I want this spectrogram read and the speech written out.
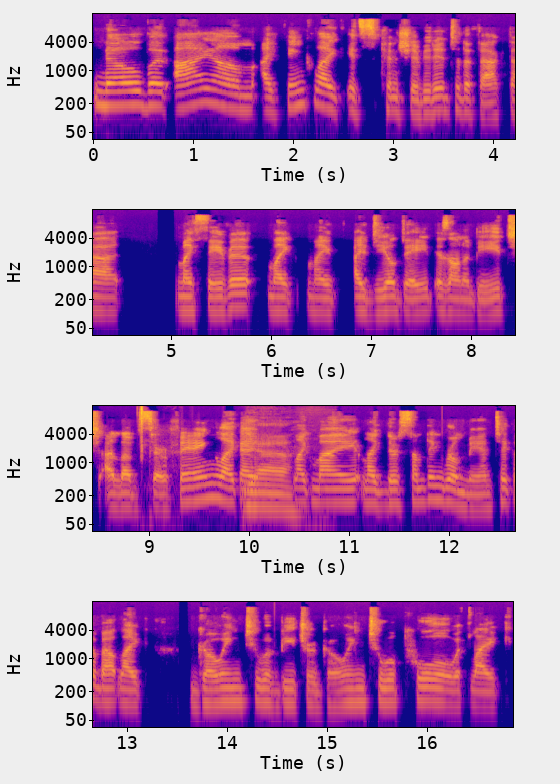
No, but I um I think like it's contributed to the fact that my favorite like my ideal date is on a beach. I love surfing. Like I yeah. like my like there's something romantic about like going to a beach or going to a pool with like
